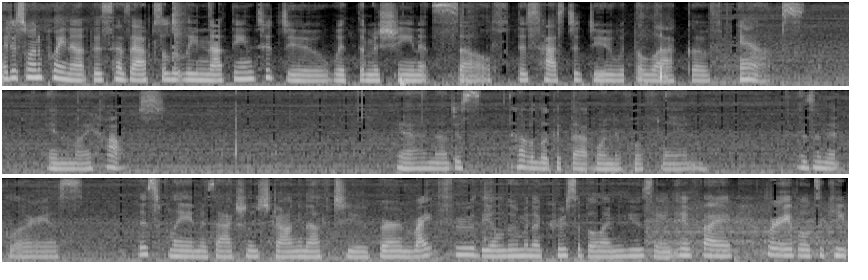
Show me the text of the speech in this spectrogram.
I just want to point out this has absolutely nothing to do with the machine itself. This has to do with the lack of amps in my house. Yeah, now just have a look at that wonderful flame. Isn't it glorious? This flame is actually strong enough to burn right through the alumina crucible I'm using if I were able to keep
